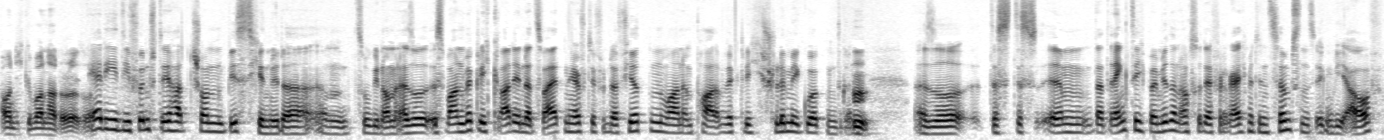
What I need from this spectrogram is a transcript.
ordentlich gewonnen hat oder so. Ja, die, die fünfte hat schon ein bisschen wieder ähm, zugenommen. Also es waren wirklich gerade in der zweiten Hälfte von der vierten waren ein paar wirklich schlimme Gurken drin. Hm. Also das, das, ähm, da drängt sich bei mir dann auch so der Vergleich mit den Simpsons irgendwie auf.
